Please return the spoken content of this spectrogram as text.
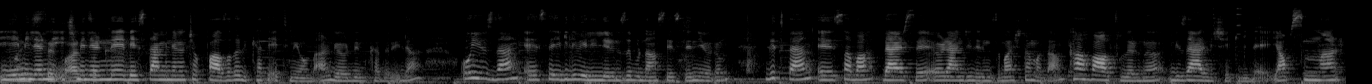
Yemelerine, Maalesef artık. içmelerine, beslenmelerine çok fazla da dikkat etmiyorlar gördüğüm kadarıyla. O yüzden e, sevgili velilerimize buradan sesleniyorum. Lütfen e, sabah derse öğrencilerimiz başlamadan kahvaltılarını güzel bir şekilde yapsınlar.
